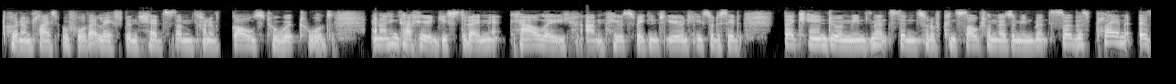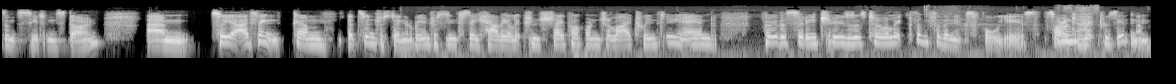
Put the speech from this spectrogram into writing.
put in place before they left and had some kind of goals to work towards. And I think I heard yesterday Matt Cowley, um, he was speaking to you, and he sort of said they can do amendments and sort of consult on those amendments. So this plan isn't set in stone. Um, so yeah, I think um, it's interesting. It'll be interesting to see how the elections shape up on July 20 and who the city chooses to elect them for the next four years. Sorry, I mean, to represent them.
